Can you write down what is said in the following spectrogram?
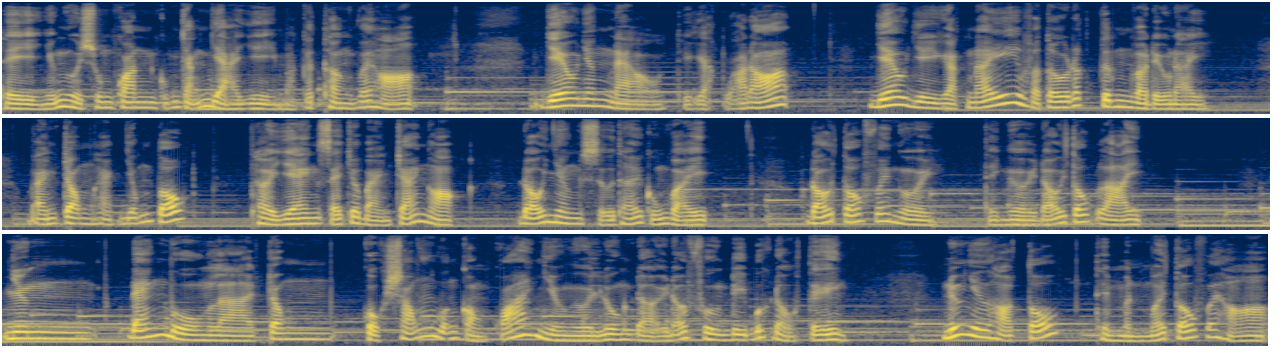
thì những người xung quanh cũng chẳng dạy gì mà kết thân với họ. Gieo nhân nào thì gặt quả đó. Gieo gì gặt nấy và tôi rất tin vào điều này. Bạn trồng hạt giống tốt, thời gian sẽ cho bạn trái ngọt đối nhân xử thế cũng vậy. Đối tốt với người thì người đối tốt lại. Nhưng đáng buồn là trong cuộc sống vẫn còn quá nhiều người luôn đợi đối phương đi bước đầu tiên. Nếu như họ tốt thì mình mới tốt với họ.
